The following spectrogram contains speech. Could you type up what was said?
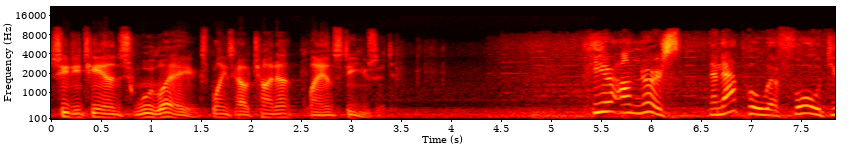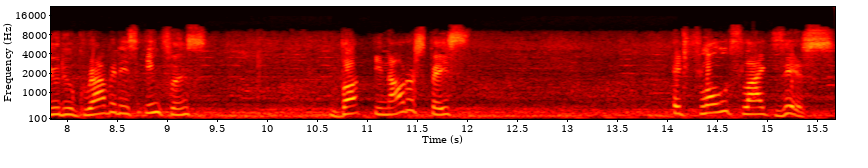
CGTN's Wu Lei explains how China plans to use it. Here on Earth, an apple will fall due to gravity's influence, but in outer space, it floats like this.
